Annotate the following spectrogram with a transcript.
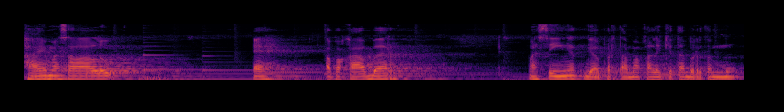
Hai masa lalu. Eh, apa kabar? Masih ingat gak pertama kali kita bertemu?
